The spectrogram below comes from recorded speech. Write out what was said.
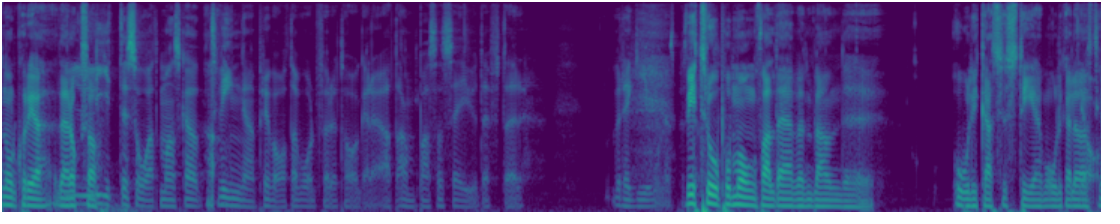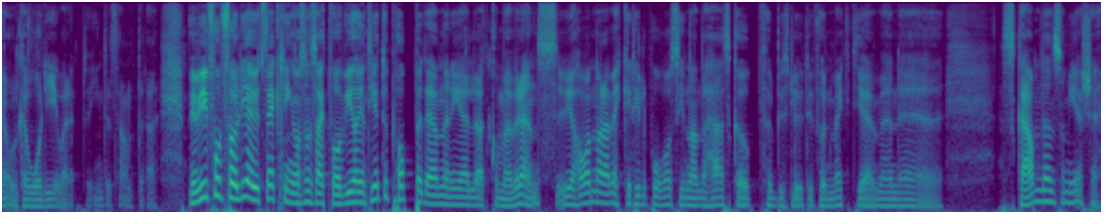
Nordkorea där också. Lite så att man ska Ja. tvinga privata vårdföretagare att anpassa sig ut efter regionens Vi tror på mångfald även bland eh, olika system, olika Ja. lösningar, olika vårdgivare. Intressant det där. Men vi får följa utvecklingen och som sagt var, vi har inte gett upp hoppet än när det gäller att komma överens. Vi har några veckor till på oss innan det här ska upp för beslut i fullmäktige, men eh, skam den som ger sig.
